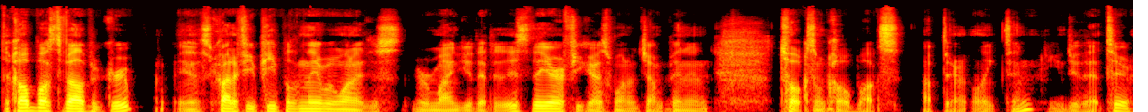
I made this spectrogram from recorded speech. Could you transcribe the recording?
the ColdBox Developer Group, there's quite a few people in there. We want to just remind you that it is there. If you guys want to jump in and talk some ColdBox up there on LinkedIn, you can do that too.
